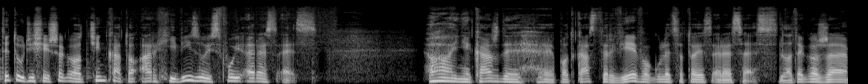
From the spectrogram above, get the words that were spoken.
Tytuł dzisiejszego odcinka to Archiwizuj swój RSS. Oj, nie każdy e, podcaster wie w ogóle, co to jest RSS. Dlatego, że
